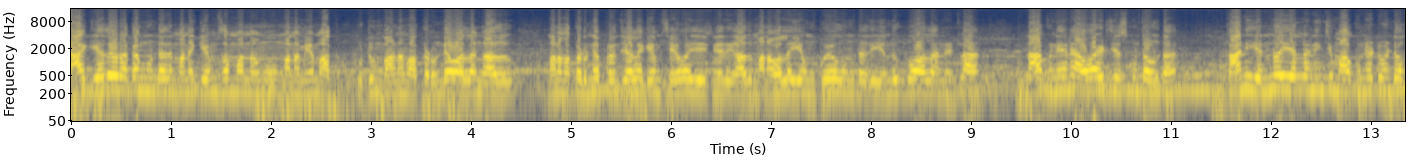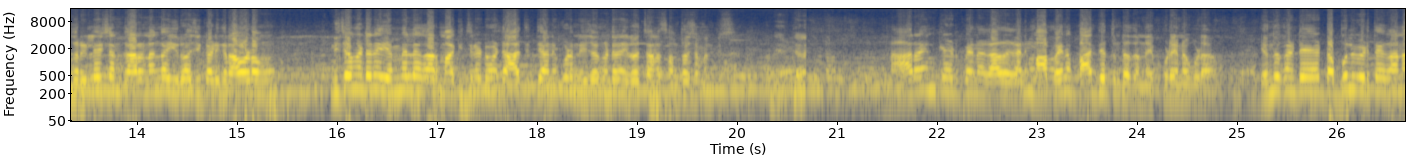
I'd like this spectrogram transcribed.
నాకేదో రకంగా ఉంటుంది మనకేం సంబంధము? మనమేం కుటుంబం మనం అక్కడ ఉండే వాళ్ళం కాదు. మనం అక్కడ ఉండే ప్రజలకు ఏం సేవ చేసినది కాదు. మన వల్ల ఏం ఉపయోగం ఉంటుంది? ఎందుకు పోవాలన్నట్లా నాకు నేనే అవాయిడ్ చేసుకుంటూ ఉంటా. కానీ ఎన్నో ఏళ్ళ నుంచి మాకున్నటువంటి ఒక రిలేషన్ కారణంగా ఈరోజు ఇక్కడికి రావడము నిజంగానే ఎమ్మెల్యే గారు మాకు ఇచ్చినటువంటి ఆతిథ్యానికి కూడా నిజంగానే ఈరోజు చాలా సంతోషం అనిపిస్తుంది. నారాయణ ఖేడ్ పైన కాదు కానీ మా పైన బాధ్యత ఉంటుంది అన్న ఎప్పుడైనా కూడా. ఎందుకంటే డబ్బులు పెడితే గాన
